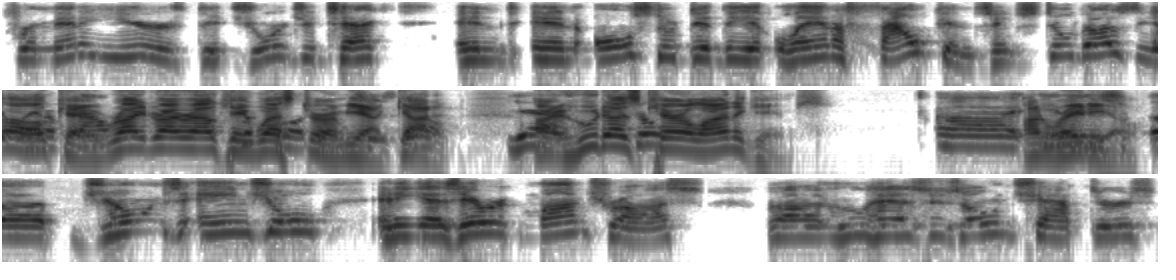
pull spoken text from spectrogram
for many years, did Georgia Tech and and also did the Atlanta Falcons and still does the Oh, Atlanta okay, Falcons. right, right, right. Okay, Wes Durham. Yeah, got well. it. Yeah. All right, who does So, Carolina games? uh, on it is, radio? uh, Jones Angell, and he has Eric Montross, uh, who has his own chapters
